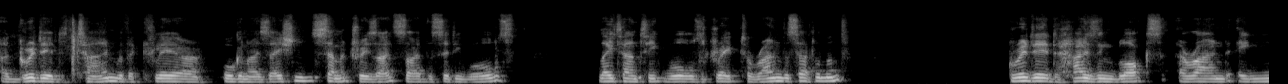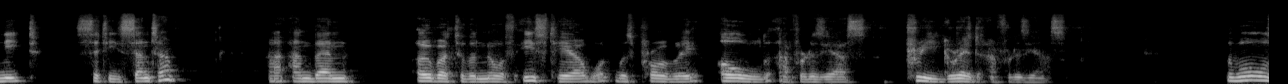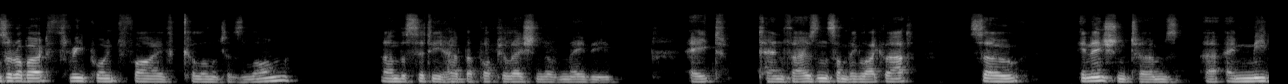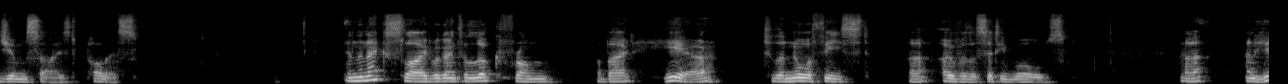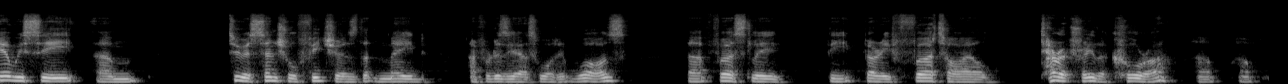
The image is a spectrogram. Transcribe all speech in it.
a gridded town with a clear organization, cemeteries outside the city walls, late antique walls draped around the settlement, gridded housing blocks around a neat city center, uh, and then over to the northeast here, what was probably old Aphrodisias, pre-grid Aphrodisias. The walls are about 3.5 kilometers long, and the city had a population of maybe eight, 10,000, something like that. So in ancient terms, uh, a medium-sized polis. In the next slide, we're going to look from about here to the northeast uh, over the city walls. Uh, and here we see um, two essential features that made Aphrodisias what it was. Uh, firstly, the very fertile territory, the chora, uh,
